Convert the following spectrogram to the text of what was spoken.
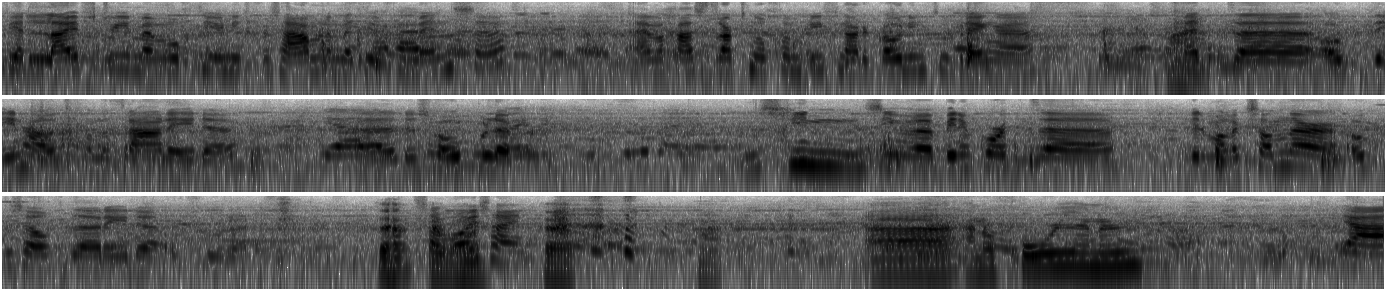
via de livestream en we mochten hier niet verzamelen met heel veel mensen. En we gaan straks nog een brief naar de koning toe brengen met ook de inhoud van de traanrede. dus hopelijk misschien zien we binnenkort uh, Willem-Alexander ook dezelfde reden opvoeren. Ja, dat zou mooi zijn. Ja. Uh, en hoe voel je je nu? Ja,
